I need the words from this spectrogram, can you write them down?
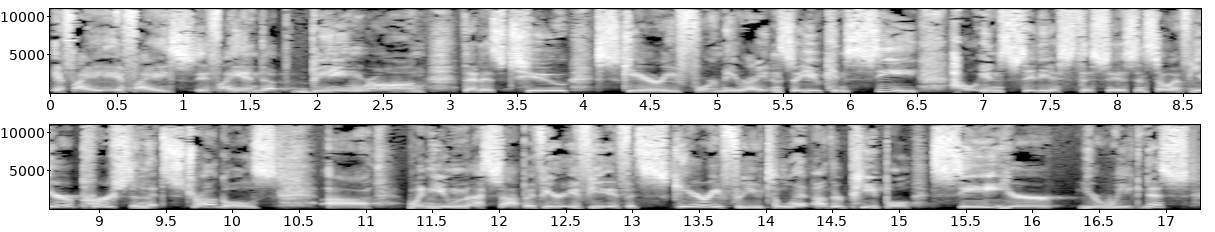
if I, if I, if I end up being wrong, that is too scary for me, right? And so you can see how insidious this is. And so if you're a person that struggles, uh, when you mess up, if you're, if you, if it's scary for you to let other people see your, your weakness,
